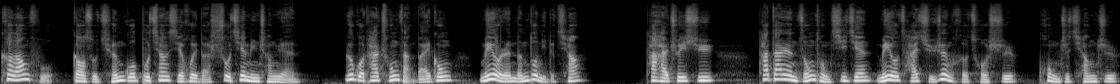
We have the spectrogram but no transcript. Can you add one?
特朗普告诉全国步枪协会的数千名成员，如果他重返白宫，没有人能动你的枪。他还吹嘘，他担任总统期间没有采取任何措施控制枪支。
